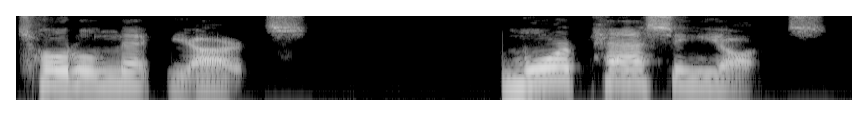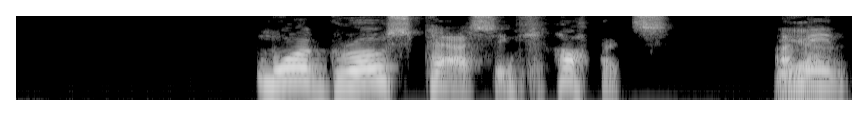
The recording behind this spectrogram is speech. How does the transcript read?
total net yards, more passing yards, more gross passing yards. I yeah. mean,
